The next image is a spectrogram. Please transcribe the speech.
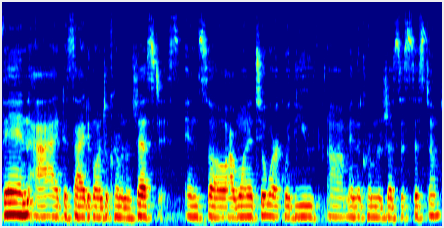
then I decided to go into criminal justice, and so I wanted to work with youth um, in the criminal justice system.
